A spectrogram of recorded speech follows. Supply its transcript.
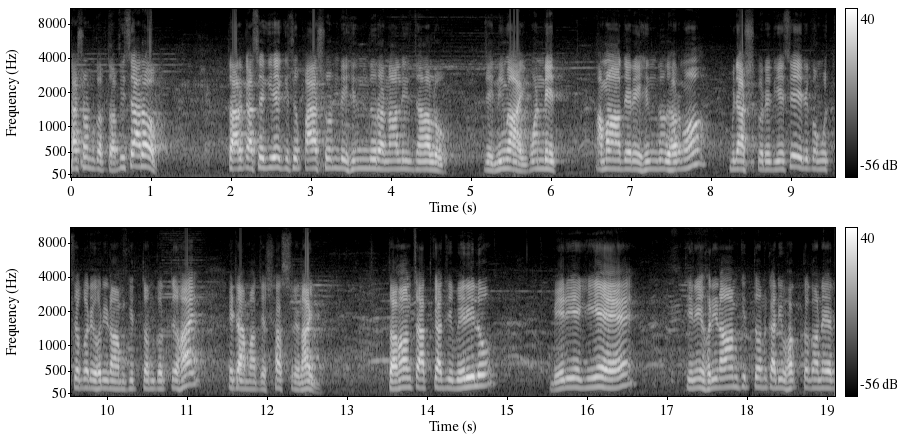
শাসনকর্তা, বিচারক। তার কাছে গিয়ে কিছু পাষণ্ডী হিন্দুরা নালিশ জানালো যে, নিমাই, পণ্ডিত, আমাদের এই হিন্দু ধর্ম বিনাশ করে দিয়েছে, এরকম উচ্চ করে হরিনাম কীর্তন করতে হয়, এটা আমাদের শাস্ত্রে নাই। তখন চাঁদকাজি বেরিল, বেরিয়ে গিয়ে তিনি হরিনাম কীর্তনকারী ভক্তগণের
